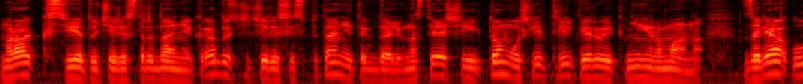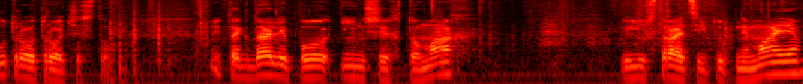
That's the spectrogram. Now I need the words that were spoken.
мрак к свету, через страдания к радости, через испытания и так далее. В настоящий том ушли три первые книги романа. Заря, утро, отрочество. Ну І так далі по інших томах. Ілюстрацій тут немає.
